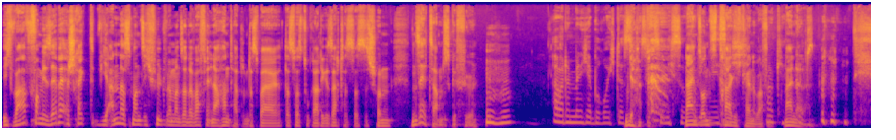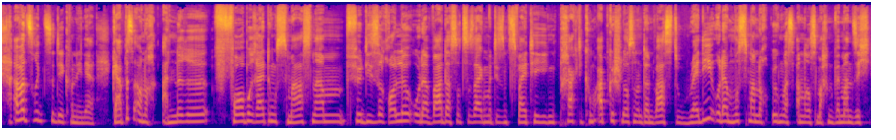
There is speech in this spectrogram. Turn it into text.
ich war von mir selber erschreckt, wie anders man sich fühlt, wenn man so eine Waffe in der Hand hat. Und das war das, was du gerade gesagt hast. Das ist schon ein seltsames Gefühl. Mhm. Aber dann bin ich ja beruhigt, dass ja. das hier nicht so. Nein, sonst trage ich keine Waffen. Okay, nein, nein, nein. Aber zurück zu dir, Cornelia. Gab es auch noch andere Vorbereitungsmaßnahmen für diese Rolle oder war das sozusagen mit diesem zweitägigen Praktikum abgeschlossen und dann warst du ready oder muss man noch irgendwas anderes machen, wenn man sich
